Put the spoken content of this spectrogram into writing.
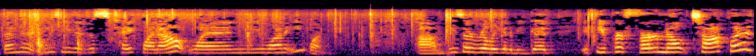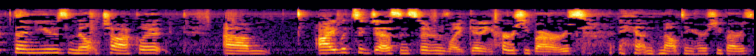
then they're easy to just take one out when you want to eat one. Um, these are really going to be good. If you prefer milk chocolate, then use milk chocolate. Um, I would suggest instead of like getting Hershey bars and melting Hershey bars,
